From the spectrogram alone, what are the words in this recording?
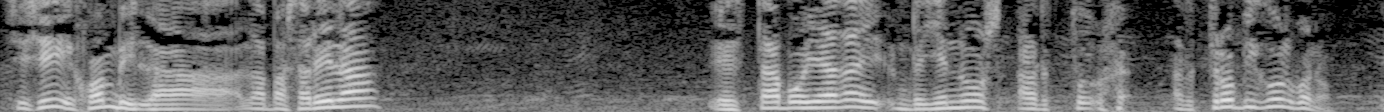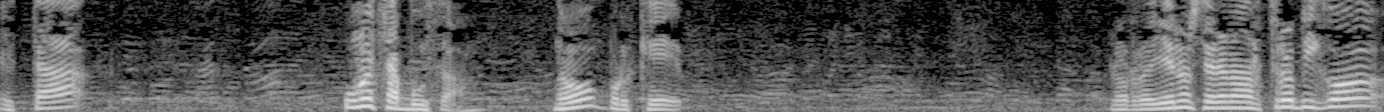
Sí, sí, Juanvi, la, la pasarela está apoyada en rellenos artrópicos, bueno, está una chapuza, ¿no? Porque los rellenos serán artrópicos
